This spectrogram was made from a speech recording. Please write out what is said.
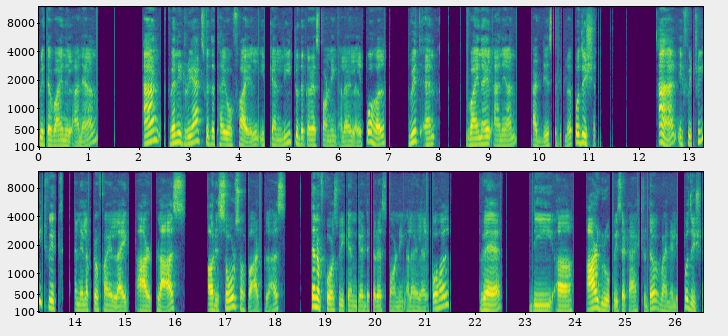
with a vinyl anion and when it reacts with the thiophile it can lead to the corresponding allyl alcohol with an vinyl anion at this particular position. And if we treat with an electrophile like R plus or a source of R plus, then of course we can get the corresponding allyl alcohol where the uh, R group is attached to the vinylic position.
